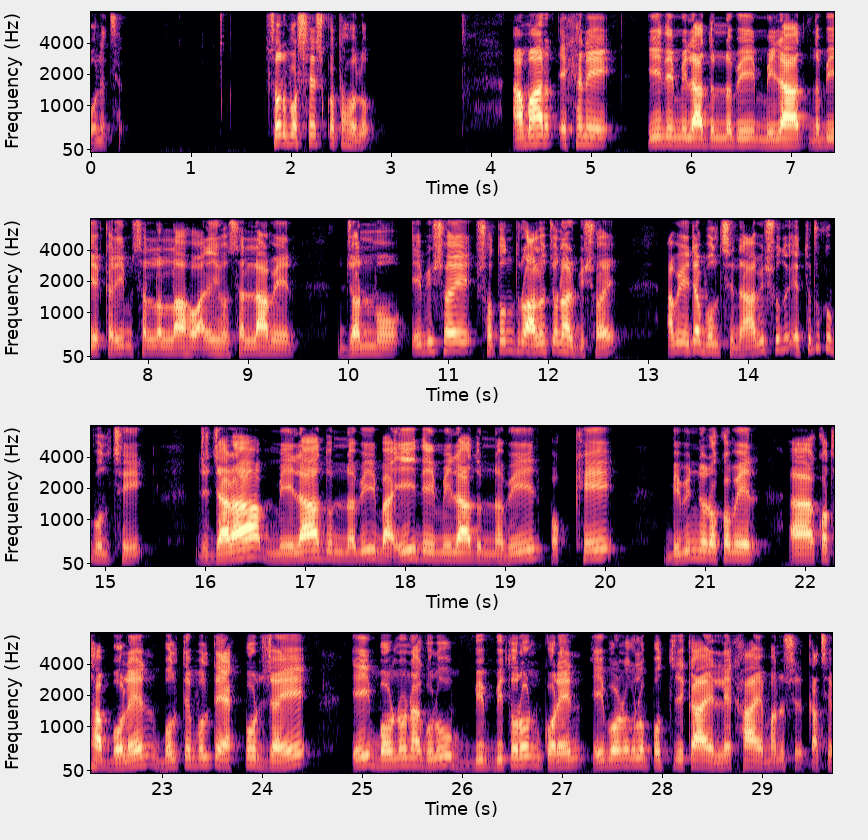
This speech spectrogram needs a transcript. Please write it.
বলেছেন। সর্বশেষ কথা হলো, আমার এখানে ঈদ এ মিলাদুলনবী মিলাদ নবী করিম সাল্লাহ আলহিহসাল্লামের জন্ম এ বিষয়ে স্বতন্ত্র আলোচনার বিষয়। আমি এটা বলছি না, আমি শুধু এতটুকু বলছি যে যারা মিলাদুলনবী বা ঈদ এ মিলাদুলনবীর পক্ষে বিভিন্ন রকমের কথা বলেন, বলতে বলতে এক পর্যায়ে এই বর্ণনাগুলো বিতরণ করেন, এই বর্ণনাগুলো পত্রিকায়, লেখায়, মানুষের কাছে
